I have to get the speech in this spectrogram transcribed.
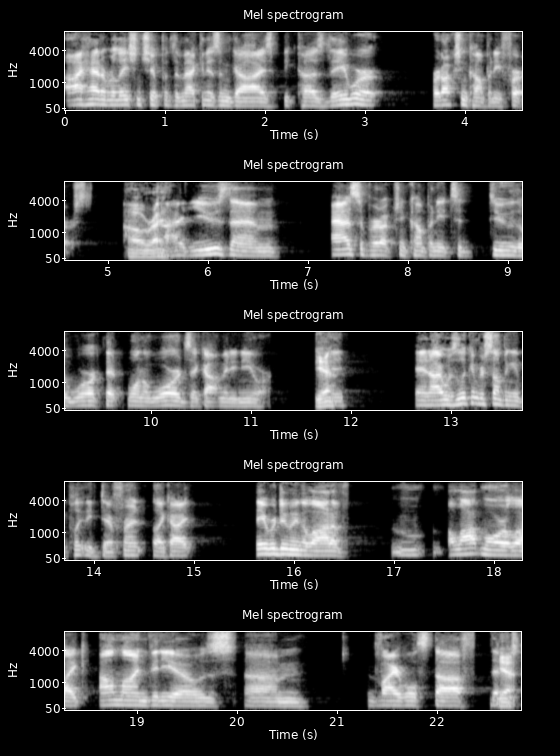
I had a relationship with the mechanism guys because they were production company first. I right. had used them as a production company to do the work that won awards that got me to New York. Yeah. And, and I was looking for something completely different. Like I, they were doing a lot of, a lot more like online videos, um, viral stuff that Yeah. was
